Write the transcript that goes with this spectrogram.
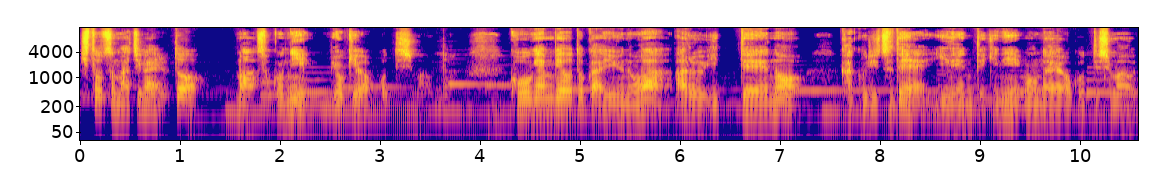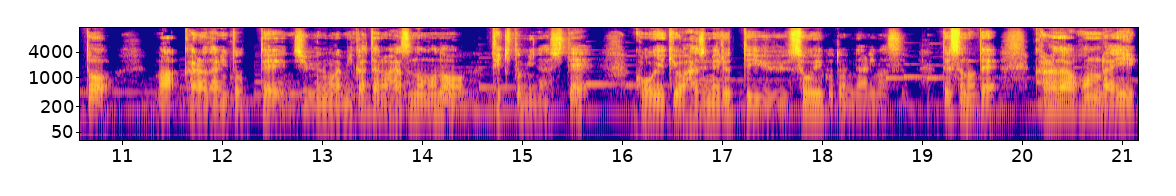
一つ間違えるとまあそこに病気が起こってしまうと。膠原病とかいうのはある一定の確率で遺伝的に問題が起こってしまうとまあ体にとって自分は味方のはずのものを敵とみなして攻撃を始めるっていうそういうことになります。ですので体は本来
